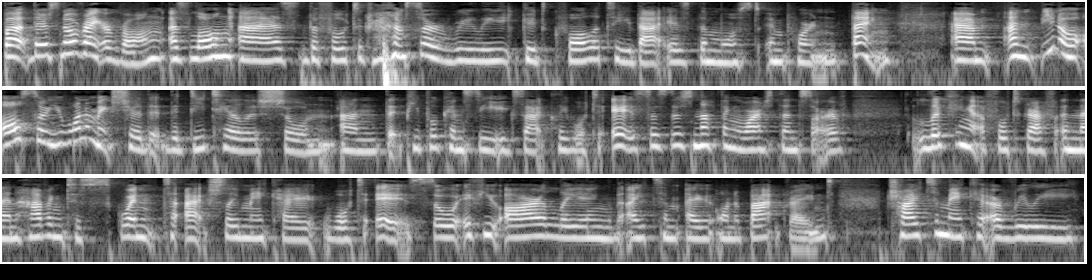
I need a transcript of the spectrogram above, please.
But there's no right or wrong. As long as the photographs are really good quality, that is the most important thing. Um, and you know, also you want to make sure that the detail is shown and that people can see exactly what it is. So there's nothing worse than sort of looking at a photograph and then having to squint to actually make out what it is. So if you are laying the item out on a background, try to make it a really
